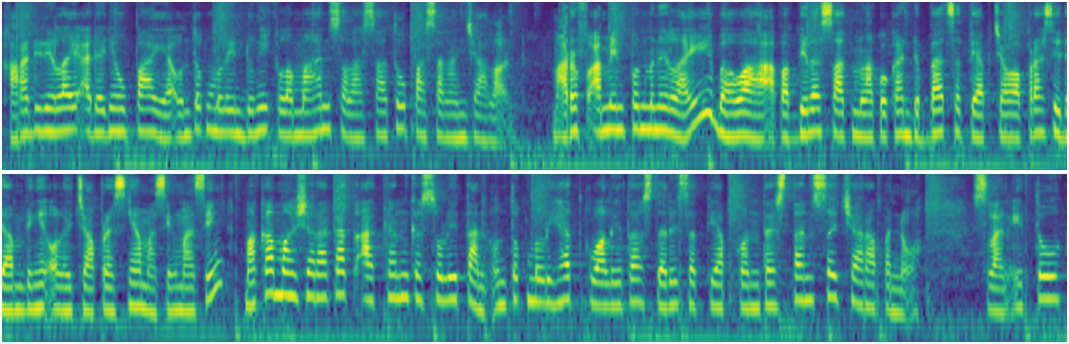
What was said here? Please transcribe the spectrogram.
karena dinilai adanya upaya untuk melindungi kelemahan salah satu pasangan calon. Maruf Amin pun menilai bahwa apabila saat melakukan debat setiap cawapres didampingi oleh capresnya masing-masing, maka masyarakat akan kesulitan untuk melihat kualitas dari setiap kontestan secara penuh. Selain itu,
